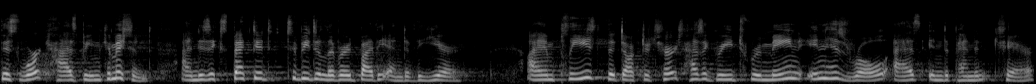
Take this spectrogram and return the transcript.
This work has been commissioned and is expected to be delivered by the end of the year. I am pleased that Dr Church has agreed to remain in his role as independent chair,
